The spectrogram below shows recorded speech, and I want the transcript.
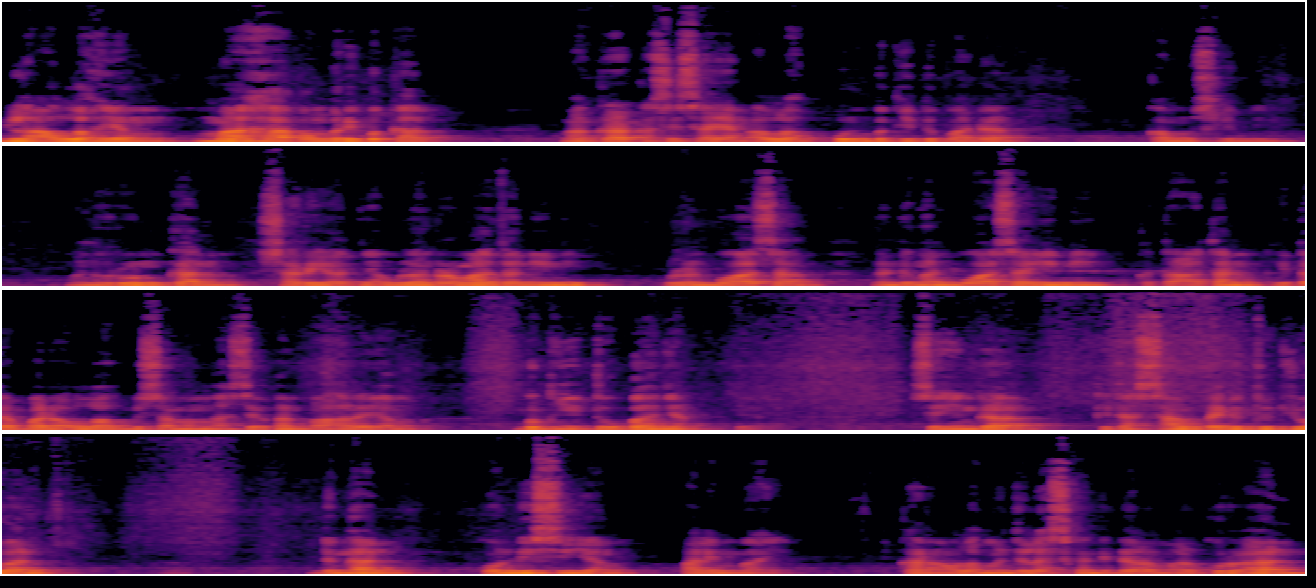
Inilah Allah yang maha pemberi bekal maka kasih sayang Allah pun begitu pada kaum muslimin. Menurunkan syariatnya bulan Ramadan ini, bulan puasa, dan dengan puasa ini ketaatan kita pada Allah bisa menghasilkan pahala yang begitu banyak ya. Sehingga kita sampai di tujuan dengan kondisi yang paling baik. Karena Allah menjelaskan di dalam Al-Qur'an,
